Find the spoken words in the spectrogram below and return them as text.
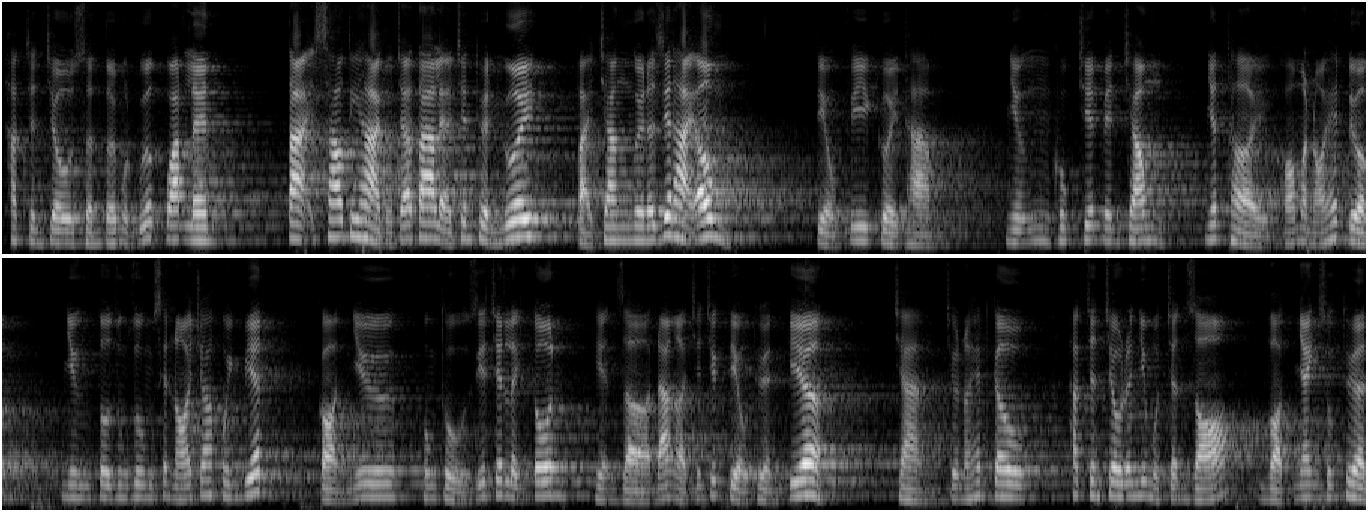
Hắc Trần Châu sấn tới một bước quát lên, Tại sao thi hài của cha ta lại ở trên thuyền ngươi? Phải chăng ngươi đã giết hại ông? Tiểu Phi cười thảm, Những khúc chiết bên trong, Nhất thời khó mà nói hết được, Nhưng Tô Dung Dung sẽ nói cho Hắc Huynh biết. Còn như hung thủ giết chết lệnh tôn Hiện giờ đang ở trên chiếc tiểu thuyền kia. Chàng chưa nói hết câu, Hắc chân châu đã như một trận gió Vọt nhanh xuống thuyền.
